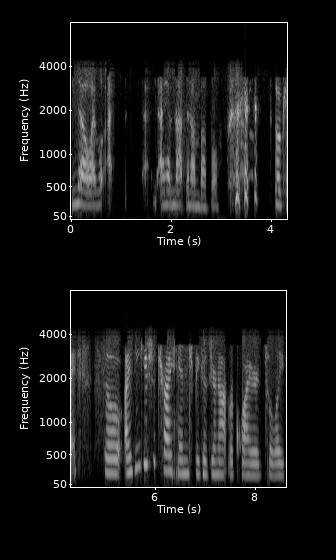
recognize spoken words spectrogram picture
no, I will I, I have not been on Bumble. okay. So I think you should try Hinge because you're not required to like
